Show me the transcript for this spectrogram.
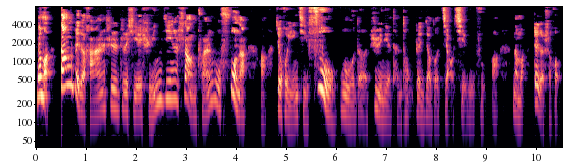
那么，当这个寒湿之邪循经上传入腹呢，啊，就会引起腹部的剧烈疼痛，这就叫做脚气入腹啊。那么这个时候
